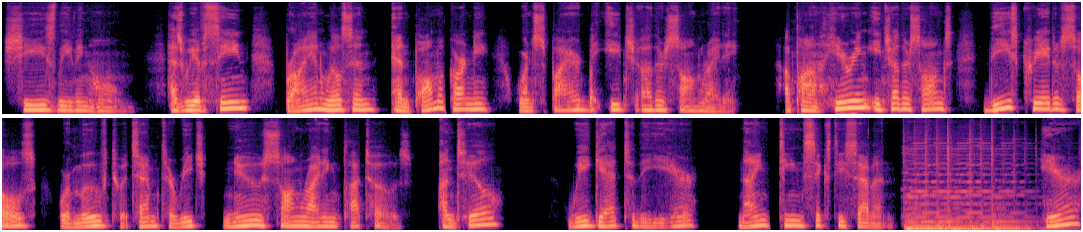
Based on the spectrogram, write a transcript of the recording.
She's Leaving Home. As we have seen, Brian Wilson and Paul McCartney were inspired by each other's songwriting. Upon hearing each other's songs, these creative souls were moved to attempt to reach new songwriting plateaus until we get to the year 1967. Here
